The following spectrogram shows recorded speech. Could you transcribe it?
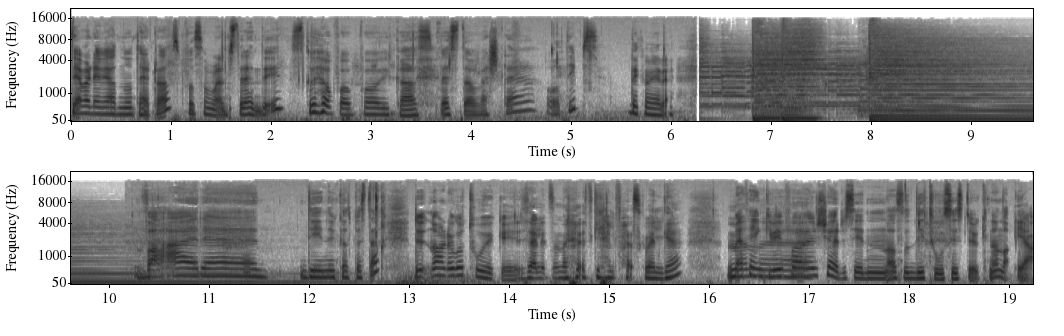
Det var det vi hadde notert oss på sommerens trender. Skal vi hoppe opp på ukas beste og verste og tips? Det kan vi gjøre. Hva er eh, din ukas beste? Du, nå har det gått to uker, så jeg, sånn, jeg vet ikke helt hva jeg skal velge. jeg tenker vi får eh, kjøre siden altså, de to siste ukene, da. Ja,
